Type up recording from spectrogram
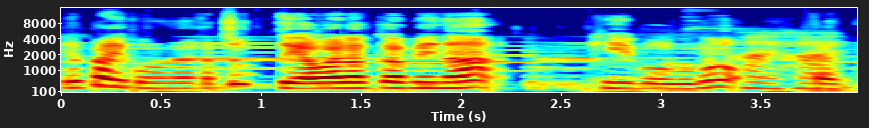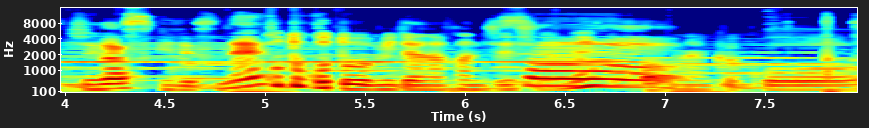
やっぱりこのなんかちょっと柔らかめなキーボードのタはいはい。ッチが好きですね。コトコトみたいな感じですよね。なんかこ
